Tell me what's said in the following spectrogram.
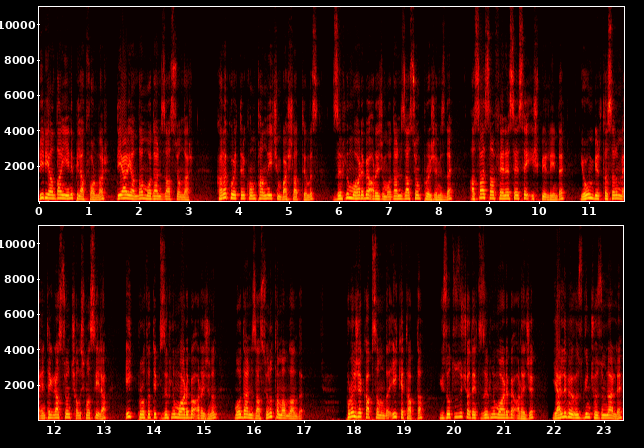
Bir yandan yeni platformlar, diğer yandan modernizasyonlar. Kara Kuvvetleri Komutanlığı için başlattığımız Zırhlı Muharebe Aracı Modernizasyon projemizde Aselsan FNSS işbirliğinde yoğun bir tasarım ve entegrasyon çalışmasıyla ilk prototip zırhlı muharebe aracının modernizasyonu tamamlandı. Proje kapsamında ilk etapta 133 adet zırhlı muharebe aracı yerli ve özgün çözümlerle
